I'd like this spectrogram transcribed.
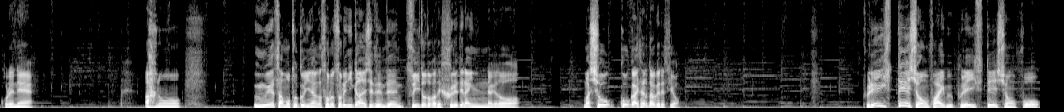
これね、あの、運営さんも特になんかそれそれに関して全然ツイートとかで触れてないんだけど、まあ、公開されたわけですよ。プレイステーション5、プレイステーション4、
